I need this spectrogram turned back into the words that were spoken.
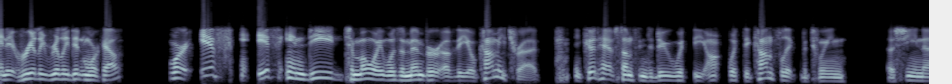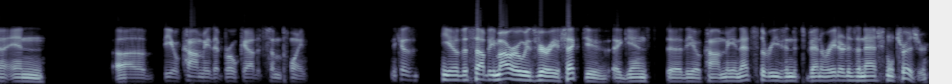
and it really, really didn't work out. Or if, if indeed Tomoe was a member of the Okami tribe, it could have something to do with the uh, with the conflict between Ashina and uh, the Okami that broke out at some point. Because you know the Sabimaru is very effective against uh, the Okami, and that's the reason it's venerated as a national treasure.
